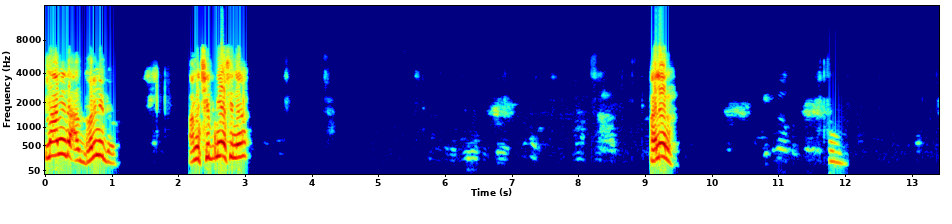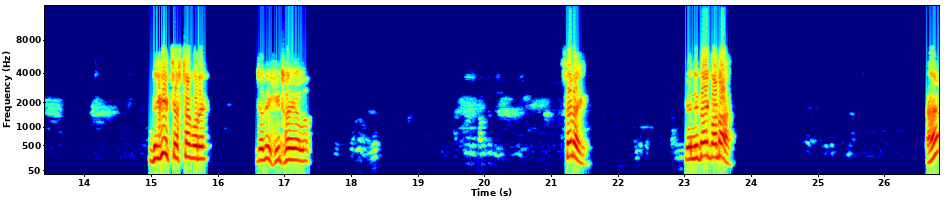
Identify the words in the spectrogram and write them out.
না, আমি ধরিনি তো। আমি ছিপ নিয়ে আসি না। পাইলেন? দেখি, চেষ্টা করে, যদি হিট হয়ে গেল। সেটাই। নিতাই কটা? হ্যাঁ?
